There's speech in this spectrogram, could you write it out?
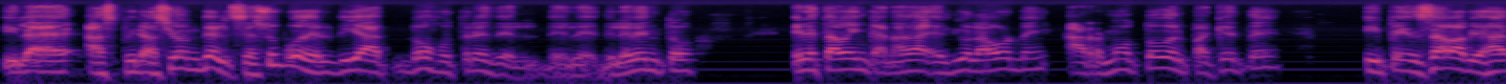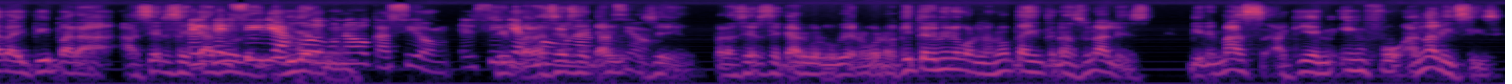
y la aspiración de él, se supo del día 2 o 3 del, del, del evento, él estaba en Canadá, él dio la orden, armó todo el paquete y pensaba viajar a Haití para hacerse cargo él sí viajó en una ocasión. Él sí, viajó en una ocasión. Sí, para hacerse cargo del gobierno. Bueno, aquí termino con las notas internacionales. Viene más aquí en Info Análisis.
